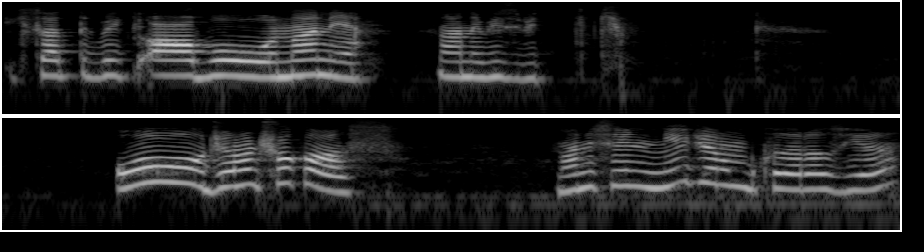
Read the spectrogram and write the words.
İki saattir bekle. Abo nani. Nani biz bittik. Oo canı çok az. Nani senin niye canın bu kadar az ya?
